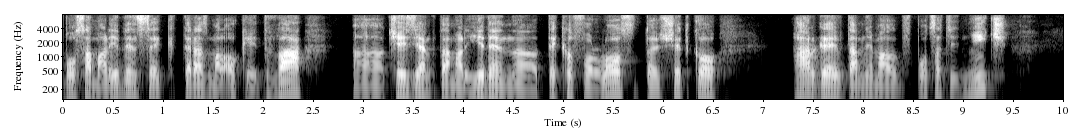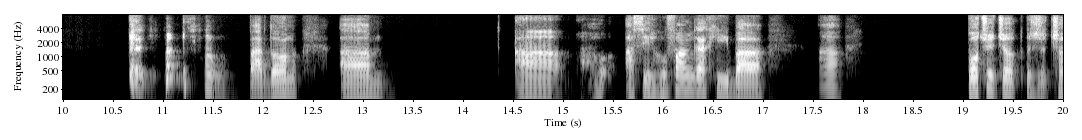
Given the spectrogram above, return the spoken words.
Bosa mal jeden sek, teraz mal OK 2, Chase Young tam mal jeden tackle for loss, to je všetko, Hargrave tam nemal v podstate nič, pardon, um, a asi Hufanga chýba, a počuť, čo, čo,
